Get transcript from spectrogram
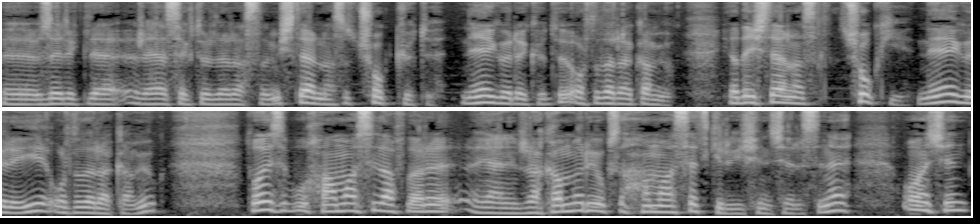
e, özellikle reel sektörde rastladığım işler nasıl çok kötü. Neye göre kötü? Ortada rakam yok. Ya da işler nasıl? Çok iyi. Neye göre iyi? Ortada rakam yok. Dolayısıyla bu hamasi lafları yani rakamları yoksa hamaset giriyor işin içerisine. Onun için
